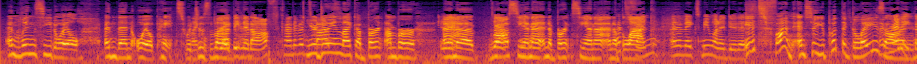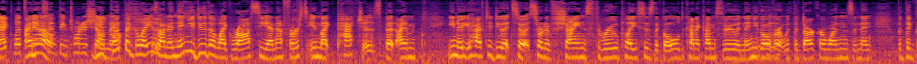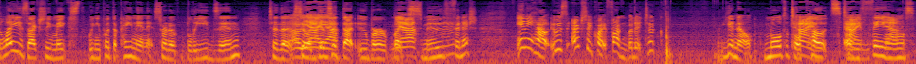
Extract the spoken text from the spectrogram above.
And linseed oil, and then oil paints, which Like is like rubbing it off, kind of. You're spots? doing like a burnt umber and Yeah. a raw Yeah, sienna okay. and a burnt sienna and a That's black. fun, and it makes me want to do this. It's fun, and so you put the glaze I'm on. ready, Beck. Let's I make know. something tortoiseshell You now. put the glaze on, and then you do the like raw sienna first in like patches. But I'm, you know, you have to do it so it sort of shines through places. The gold kind of comes through, and then you go over Mm-hmm. it with the darker ones, and then. But the glaze actually makes when you put the paint in, it sort of bleeds in to the Oh, so yeah, it gives yeah. it that uber like Yeah. Mm-hmm. smooth finish. Anyhow, it was actually quite fun, but it took, you know, multiple Time. coats Time, and yeah. things.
